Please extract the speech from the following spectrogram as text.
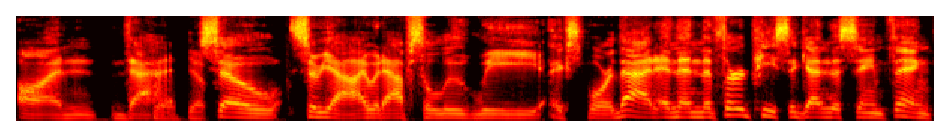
on that. Yep. So, so yeah, I would absolutely explore that. And then the third piece, again, the same thing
